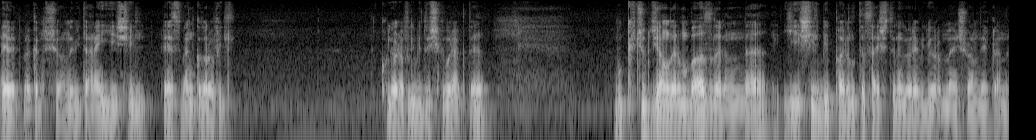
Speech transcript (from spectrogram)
Evet bakın şu anda bir tane yeşil resmen klorofil. Klorofil bir dışkı bıraktı. Bu küçük canlıların bazılarında yeşil bir parıltı saçtığını görebiliyorum ben şu anda ekranda.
